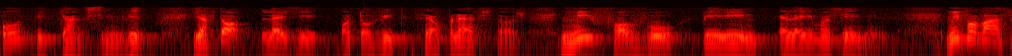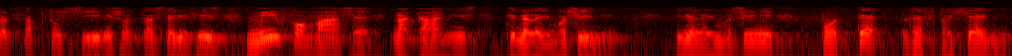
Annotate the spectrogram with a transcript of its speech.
ό,τι κι αν συμβεί. Γι' αυτό λέγει ο Τοβίτ Θεοπνεύστος μη φοβού ποιήν ελεημοσύνη μη φοβάσαι ότι θα πτωχύνεις ότι θα στερηθείς. Μη φοβάσαι να κάνεις την ελεημοσύνη. Η ελεημοσύνη ποτέ δεν φτωχαίνει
